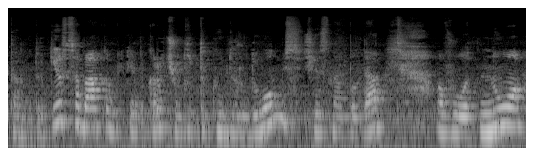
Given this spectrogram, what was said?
там к другим собакам каким-то. Короче, вот такой дурдом, если честно, был, да. Вот. Но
